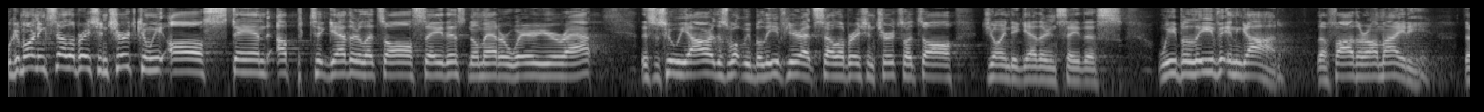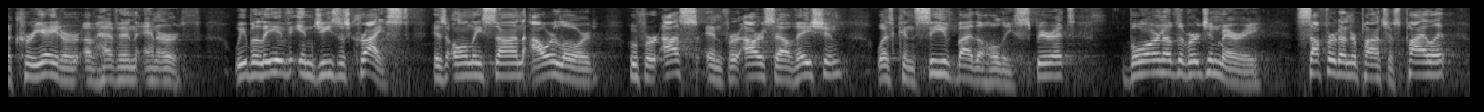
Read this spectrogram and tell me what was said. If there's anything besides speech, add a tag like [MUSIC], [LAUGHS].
Well, good morning, Celebration Church. Can we all stand up together? Let's all say this, no matter where you're at. This is who we are. This is what we believe here at Celebration Church. Let's all join together and say this. We believe in God, the Father Almighty, the creator of heaven and earth. We believe in Jesus Christ, his only Son, our Lord, who for us and for our salvation was conceived by the Holy Spirit, born of the Virgin Mary, suffered under Pontius Pilate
